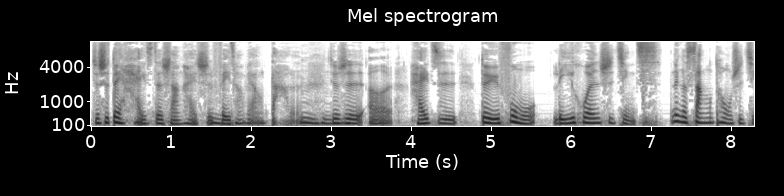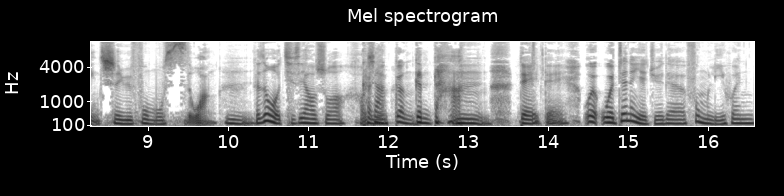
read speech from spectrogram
就是对孩子的伤害是非常非常大的，嗯，就是呃孩子对于父母。离婚是仅次，那个伤痛是仅次于父母死亡。嗯，可是我其实要说，好像更更大。嗯，对对，我我真的也觉得父母离婚，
